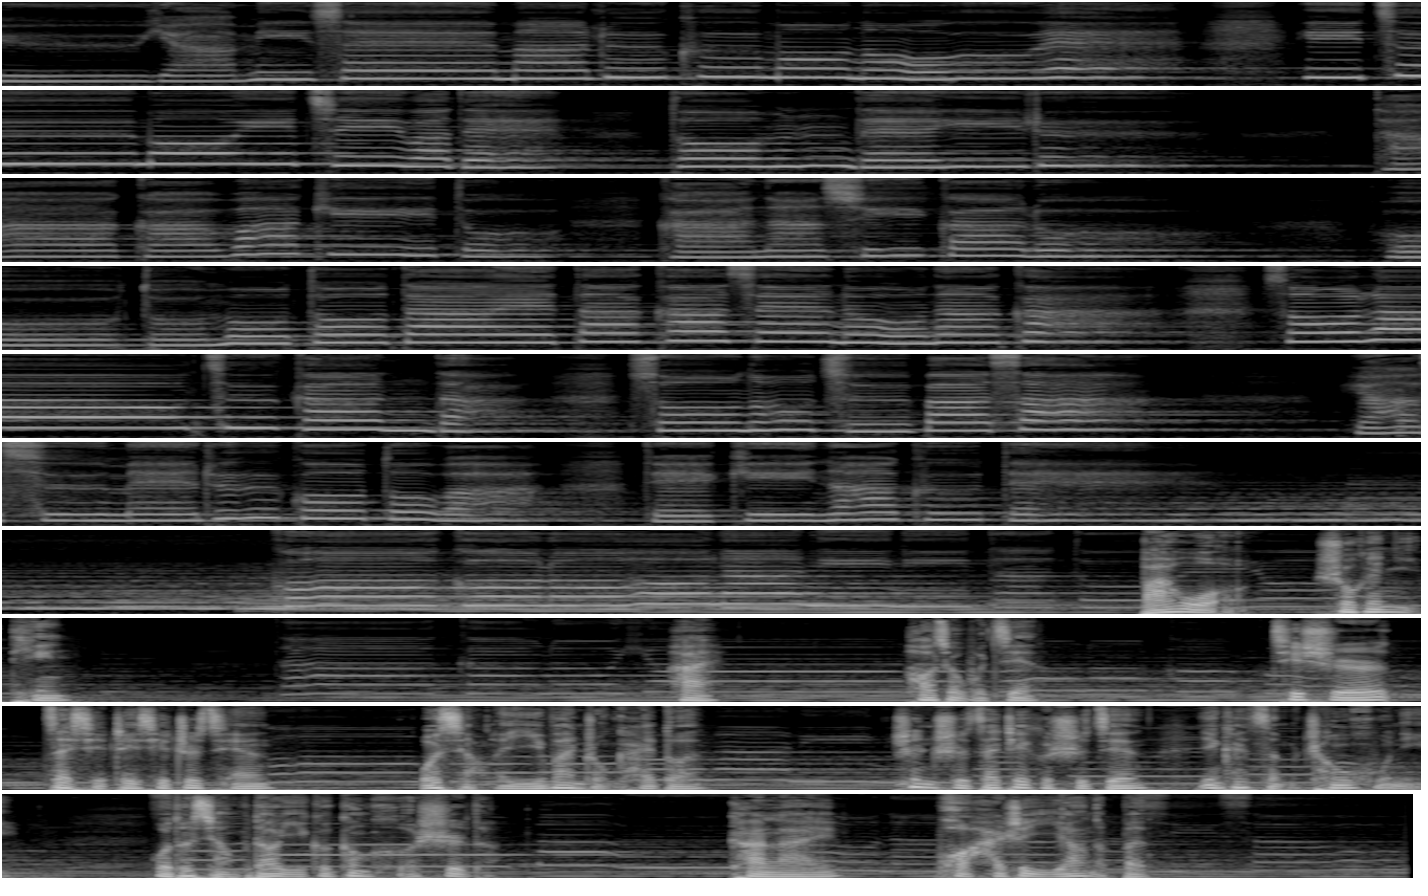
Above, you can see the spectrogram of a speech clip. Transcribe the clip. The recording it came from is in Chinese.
夕闇迫る雲の上いつも一羽で飛んでいる。鷹はきっと悲しかろう。音も途絶えた風の中空を掴んだその翼休めることはできなくて心を何に把我说给你听。嗨，好久不见。其实，在写这些之前， 我想了一万种开端，甚至在这个时间应该怎么称呼你，我都想不到一个更合适的。看来，我还是一样的笨，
